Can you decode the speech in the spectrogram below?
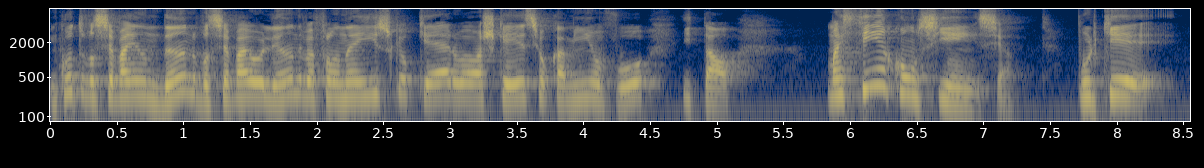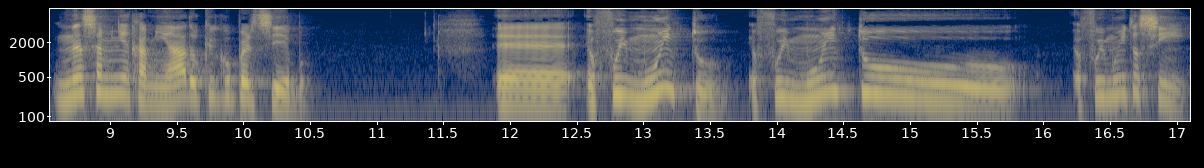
Enquanto você vai andando, você vai olhando e vai falando, é isso que eu quero, eu acho que esse é o caminho, eu vou e tal. Mas tenha consciência, porque nessa minha caminhada, o que, que eu percebo? É, eu fui muito, eu fui muito, eu fui muito assim,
